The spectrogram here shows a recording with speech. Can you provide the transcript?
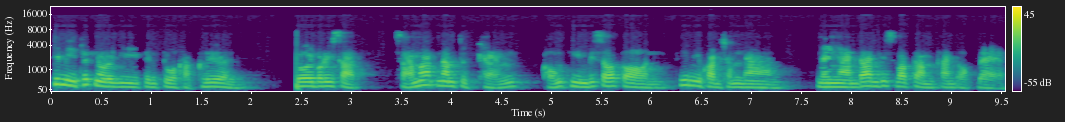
ที่มีเทคโนโลยีเป็นตัวขับเคลื่อน โดยบริษัทสามารถนำจุดแข็งของทีมวิศวกรที่มีความชำนาญในงานด้านวิศวกรรมการออกแบบ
